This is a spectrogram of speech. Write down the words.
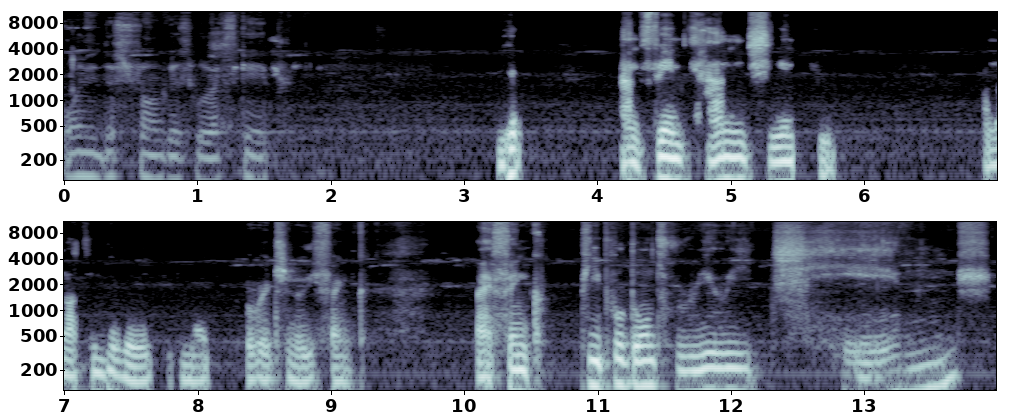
Only the strongest will escape. Yep, and fame can change you, but not in the way you might originally think. I think people don't really change.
